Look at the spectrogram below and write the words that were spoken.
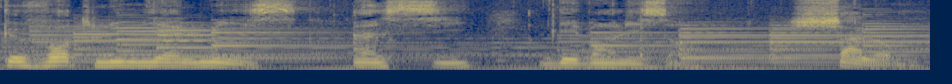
que votre lumière luise ainsi devant les hommes. Shalom.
